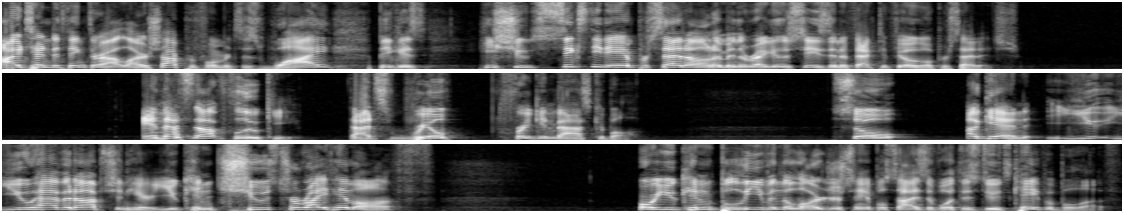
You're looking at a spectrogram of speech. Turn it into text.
I tend to think they're outlier shot performances. Why? Because he shoots 60 damn percent on them in the regular season effective field goal percentage. And that's not fluky. That's real freaking basketball. So again, you you have an option here. You can choose to write him off, or you can believe in the larger sample size of what this dude's capable of,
